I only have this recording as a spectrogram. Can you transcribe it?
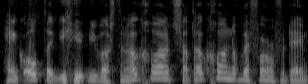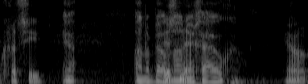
Henk Otte, die, die was dan ook gewoon, zat ook gewoon nog bij Vorm voor Democratie. Ja, Annabel dus Nanninga ook. Ja.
